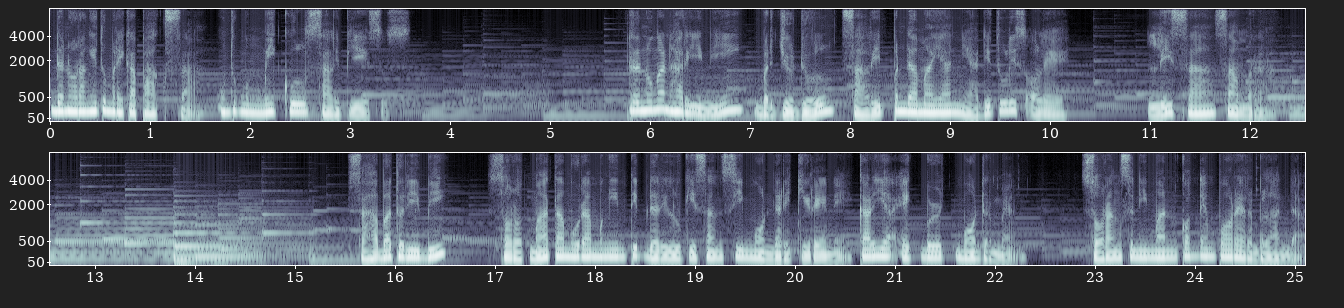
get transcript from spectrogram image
dan orang itu mereka paksa untuk memikul salib Yesus. Renungan hari ini berjudul Salib Pendamaiannya ditulis oleh Lisa Samra. Sahabat Ribi, sorot mata murah mengintip dari lukisan Simon dari Kirene, karya Egbert Moderman seorang seniman kontemporer Belanda.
